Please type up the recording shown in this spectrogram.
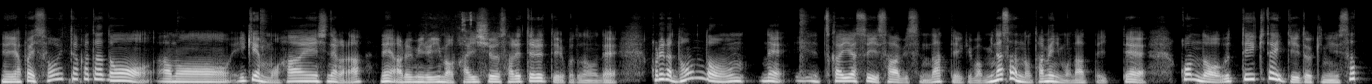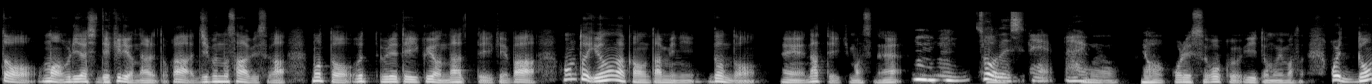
ねやっぱりそういった方の、あのー意見も反映しながら、ね、アルミル今回収されてるっていうことなので、これがどんどんね、使いやすいサービスになっていけば、皆さんのためにもなっていって、今度売っていきたいっていう時に、さっと、まあ、売り出しできるようになるとか、自分のサービスがもっと売売れていくようになっていけば、本当世の中のためにどんどん、えーなっていきますね。うんうん。そうですね。はい。うんいや、これすごくいいと思います。これ、ど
